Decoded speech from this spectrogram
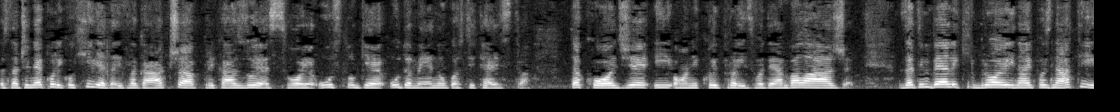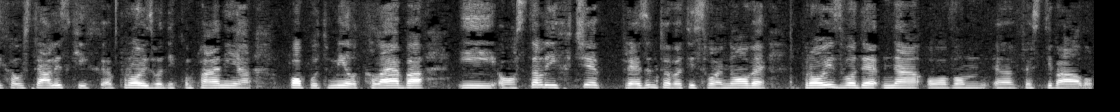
Znači, nekoliko hiljada izlagača prikazuje svoje usluge u domenu ugostiteljstva. Takođe i oni koji proizvode ambalaže. Zatim veliki broj najpoznatijih australijskih proizvodnih kompanija poput Milk Laba i ostalih će prezentovati svoje nove proizvode na ovom e, festivalu.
